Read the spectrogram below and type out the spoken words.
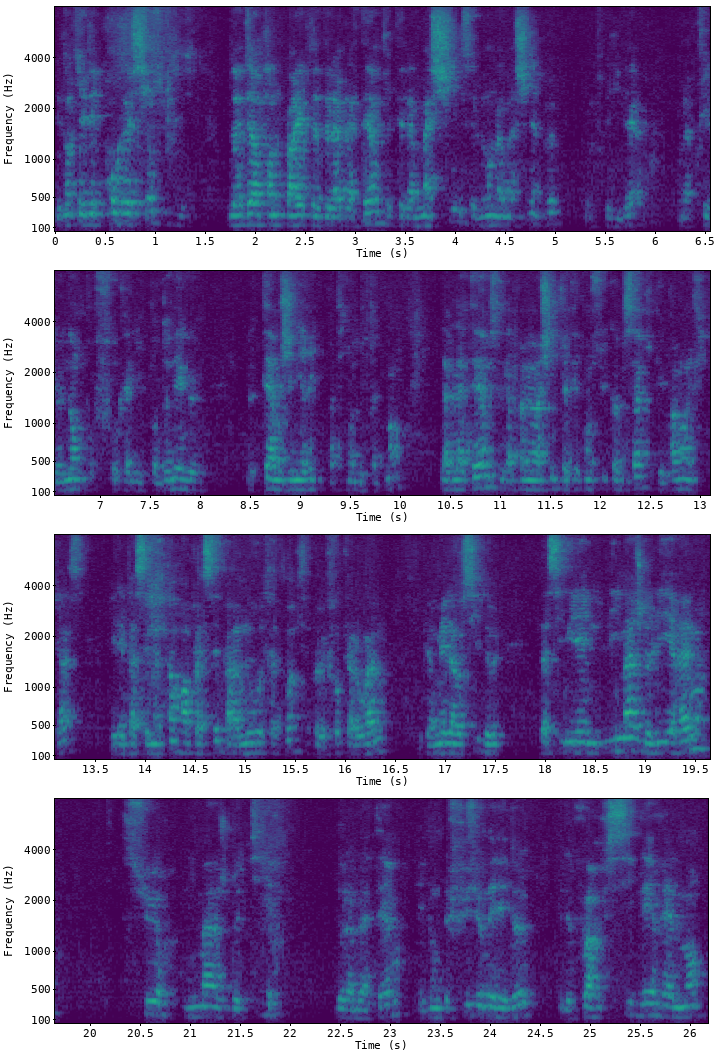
Et donc, il y a des progressions Vous avez entendu parler peut-être de la blaterne, qui était la machine, c'est le nom de la machine un peu, le frigidaire. On a pris le nom pour, focaliser, pour donner le, le terme générique pratiquement du traitement. La Blaterm, c'est la première machine qui a été conçue comme ça, qui était vraiment efficace. Il est passé maintenant remplacé par un nouveau traitement qui s'appelle le Focal One, qui permet là aussi d'assimiler l'image de l'IRM sur l'image de tir de la Blaterm, et donc de fusionner les deux, et de pouvoir cibler réellement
